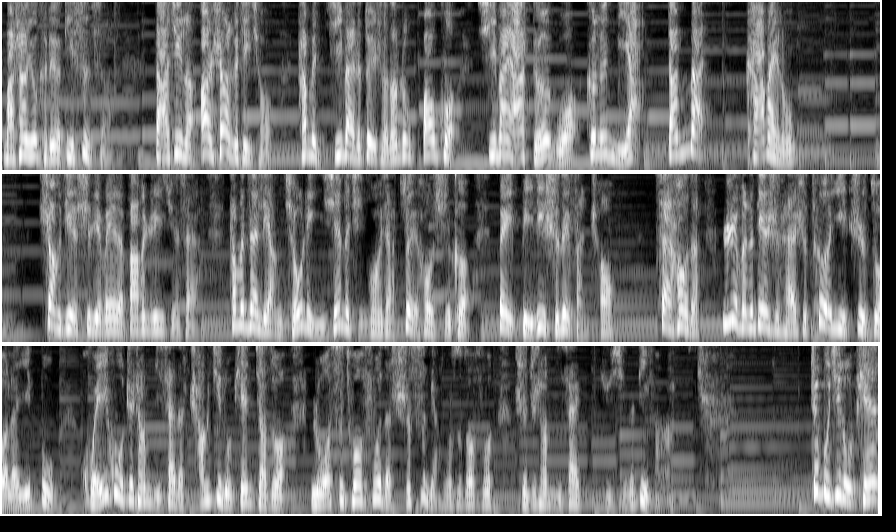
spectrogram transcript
马上有可能有第四次了，打进了二十二个进球。他们击败的对手当中包括西班牙、德国、哥伦比亚、丹麦、喀麦隆。上届世界杯的八分之一决赛，他们在两球领先的情况下，最后时刻被比利时队反超。赛后呢，日本的电视台是特意制作了一部回顾这场比赛的长纪录片，叫做《罗斯托夫的十四秒》。罗斯托夫是这场比赛举行的地方啊。这部纪录片，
